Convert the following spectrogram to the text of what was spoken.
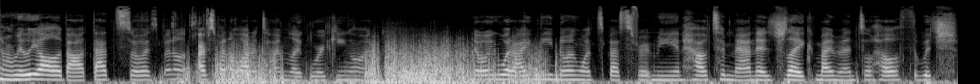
I'm really all about that. So I spent a, I've spent a lot of time like working on knowing what I need, knowing what's best for me, and how to manage like my mental health, which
